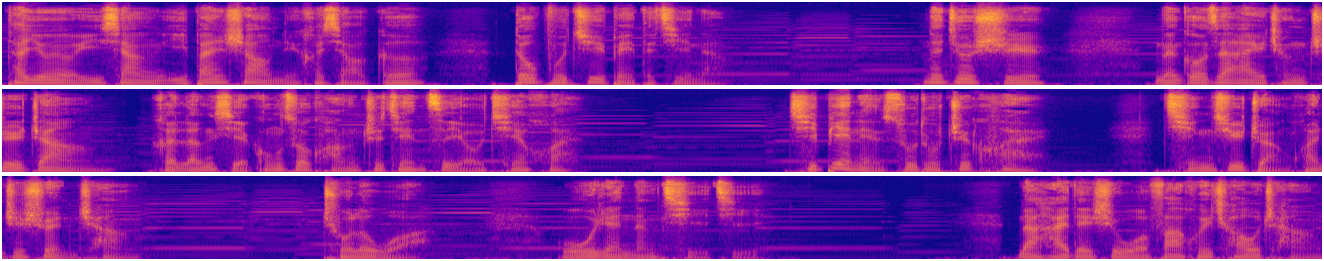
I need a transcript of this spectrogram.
她拥有一项一般少女和小哥都不具备的技能，那就是能够在爱成智障和冷血工作狂之间自由切换。其变脸速度之快，情绪转换之顺畅，除了我。无人能企及。那还得是我发挥超常，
